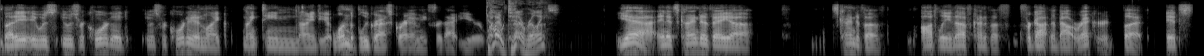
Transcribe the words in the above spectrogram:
But it, it was it was recorded it was recorded in like 1990. It won the Bluegrass Grammy for that year. Oh, did it really? was. Yeah, and it's kind of a uh, it's kind of a oddly enough kind of a forgotten about record, but it's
